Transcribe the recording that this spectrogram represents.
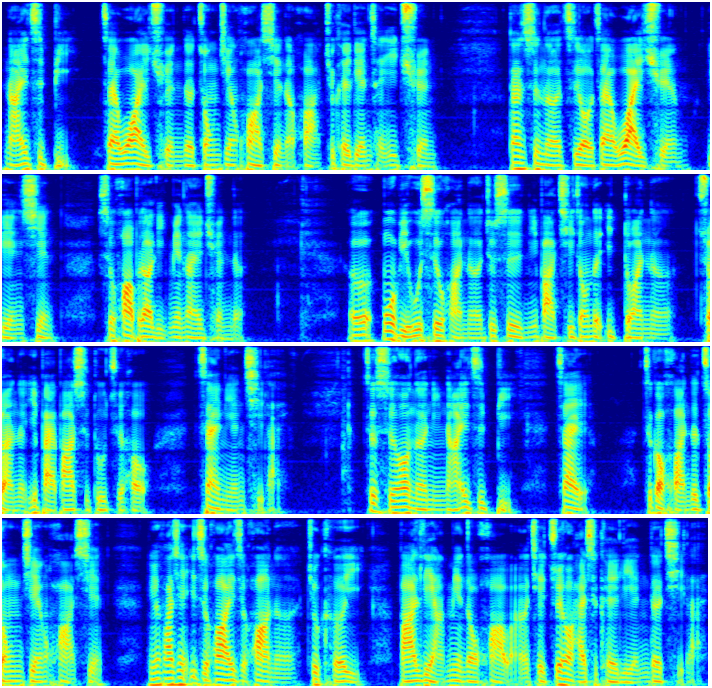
拿一支笔。在外圈的中间画线的话，就可以连成一圈。但是呢，只有在外圈连线，是画不到里面那一圈的。而莫比乌斯环呢，就是你把其中的一端呢转了一百八十度之后，再连起来。这时候呢，你拿一支笔在这个环的中间画线，你会发现一直画一直画呢，就可以把两面都画完，而且最后还是可以连得起来。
